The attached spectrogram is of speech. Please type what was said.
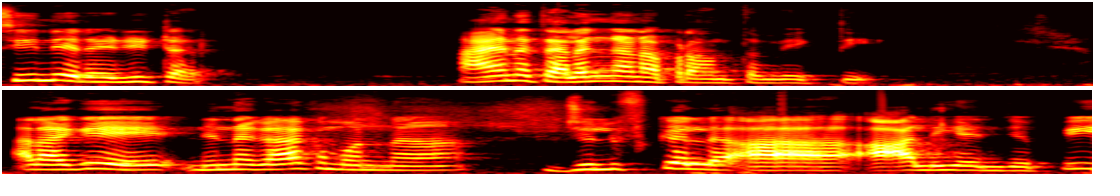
సీనియర్ ఎడిటర్ ఆయన తెలంగాణ ప్రాంతం వ్యక్తి. అలాగే నిన్నగాక మొన్న జుల్ఫికల్ ఆలీ అని చెప్పి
